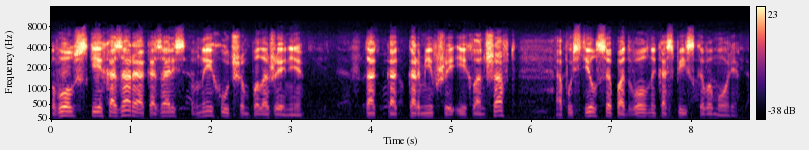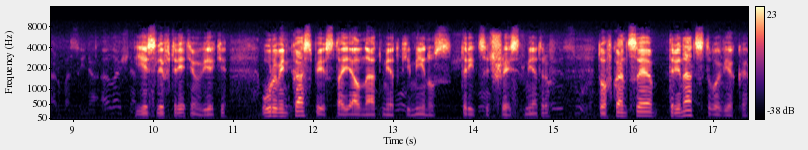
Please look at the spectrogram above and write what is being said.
Волжские хазары оказались в наихудшем положении, так как кормивший их ландшафт опустился под волны Каспийского моря. Если в III веке уровень Каспия стоял на отметке минус 36 метров, то в конце XIII века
